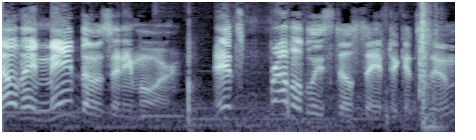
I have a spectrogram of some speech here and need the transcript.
Know they made those anymore. It's probably still safe to consume.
